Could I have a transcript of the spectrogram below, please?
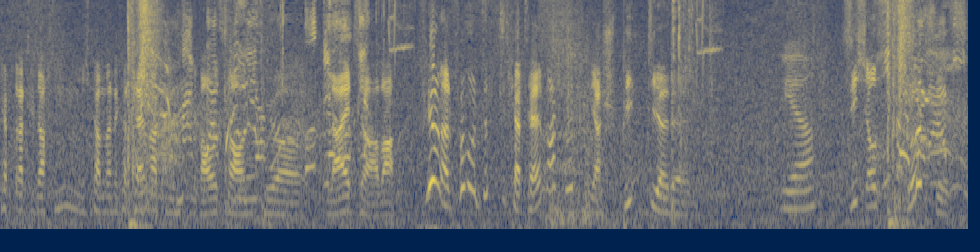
Ich habe gerade gedacht, hm, ich kann meine Kartellmarktmünzen raushauen für Gleiter, aber 475 Kartellmarktmünzen? Ja, spinnt ihr denn? Ja. Sicht aus Kürzes.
